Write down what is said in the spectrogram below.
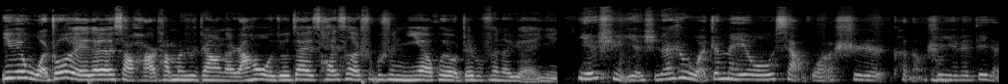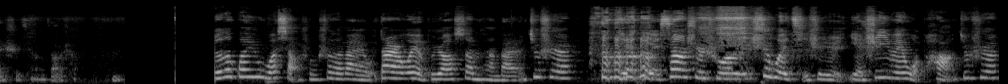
因为我周围的小孩他们是这样的，然后我就在猜测是不是你也会有这部分的原因。也许也许，但是我真没有想过是可能是因为这件事情造成。嗯，觉得关于我小时候受的霸凌，当然我也不知道算不算霸凌，就是也 也像是说是会歧视，也是因为我胖，就是。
